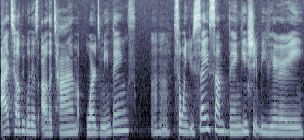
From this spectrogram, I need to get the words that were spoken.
I tell people this all the time. Words mean things. So when you say something, you should be very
